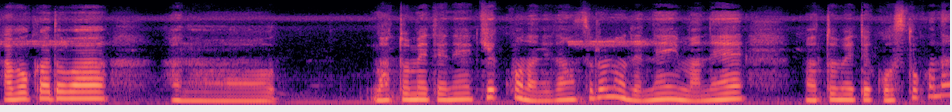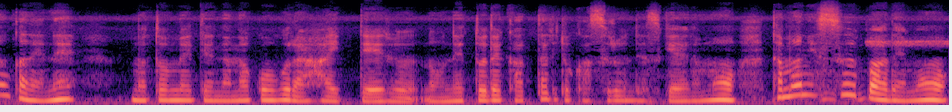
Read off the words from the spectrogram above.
アボカドはあのーまとめてね、結構な値段するのでね、今ね、まとめてコストコなんかでね、まとめて7個ぐらい入っているのをネットで買ったりとかするんですけれどもたまにスーパーでも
